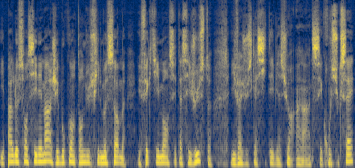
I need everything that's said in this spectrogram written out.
il parle de son cinéma. J'ai beaucoup entendu Film Somme. Effectivement, c'est assez juste. Il va jusqu'à citer bien sûr un, un de ses gros succès.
